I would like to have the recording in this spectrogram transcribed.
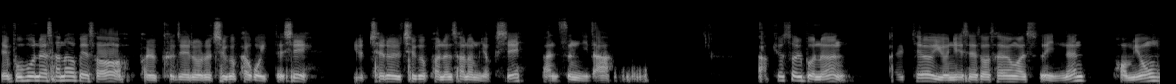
대부분의 산업에서 벌크 재료를 취급하고 있듯이 유체를 취급하는 산업 역시 많습니다. 아큐솔브는 알테어 유닛에서 사용할 수 있는 범용,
